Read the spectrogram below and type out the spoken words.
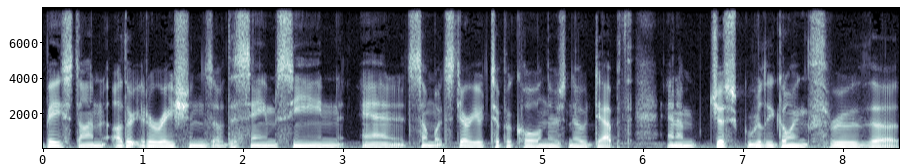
based on other iterations of the same scene and it's somewhat stereotypical and there's no depth and i'm just really going through the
